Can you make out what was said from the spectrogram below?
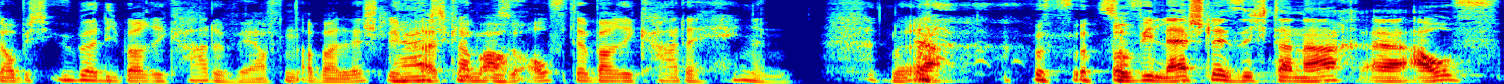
glaube ich, über die Barrikade werfen, aber Lashley Ja, ich bleibt irgendwie so auf der Barrikade hängen. Ne? Ja. So wie Lashley sich danach äh, auf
